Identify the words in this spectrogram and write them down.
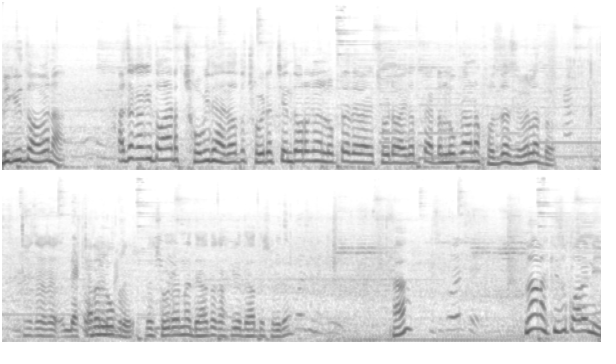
বিক্রি তো হবে না। আচ্ছা কাকি তোমার একটা ছবি দেখায় দাও। তো ছবিটা চিনতে পারো কিনা? লোকটা দেবে ছবিটা বাইক করতে। একটা লোকরা আমরা খুঁজতে আসি বুঝলো তো। লোক রে তো ছবিটা আমরা দেখাতো কাকিকে দেখাতো ছবিটা? হ্যাঁ? না না কিছু করেনি।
